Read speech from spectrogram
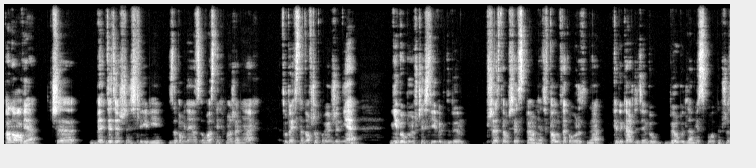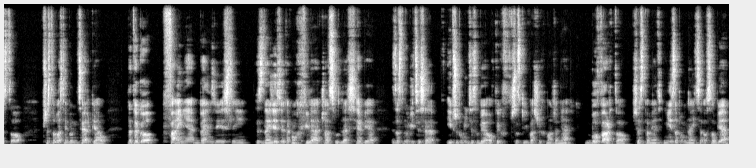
Panowie, czy będziecie szczęśliwi, zapominając o własnych marzeniach? Tutaj stanowczo powiem, że nie. Nie byłbym szczęśliwy, gdybym przestał się spełniać. Wpadłem w taką rutynę, kiedy każdy dzień był, byłby dla mnie smutny, przez to, przez to właśnie bym cierpiał. Dlatego fajnie będzie, jeśli znajdziecie taką chwilę czasu dla siebie, zastanowicie się i przypomnijcie sobie o tych wszystkich waszych marzeniach bo warto się spełniać. Nie zapominajcie o sobie.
